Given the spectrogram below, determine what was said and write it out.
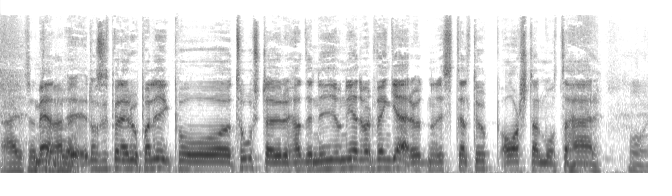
Nej, det tror inte Men heller. eh, de ska spela Europa League på torsdag. Hur hade ni, om ni hade varit Wenger, hur hade ni ställt upp Arsenal mot det här Oj.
